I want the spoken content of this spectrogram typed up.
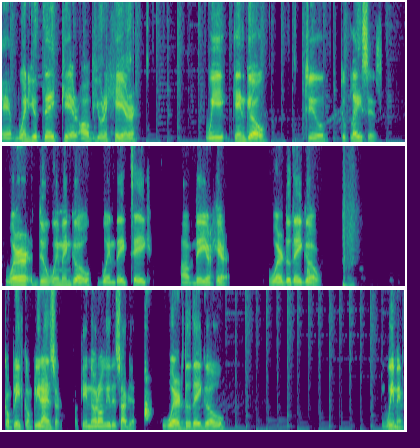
Uh, when you take care of your hair, we can go to two places. Where do women go when they take of their hair? Where do they go? Complete, complete answer. Okay, not only the subject. Where do they go? Women.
